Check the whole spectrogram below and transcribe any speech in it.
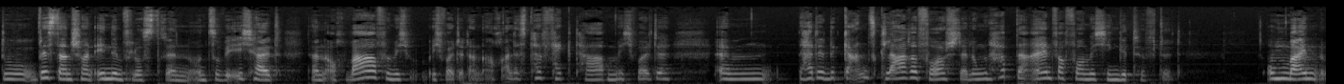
du bist dann schon in dem Fluss drin. Und so wie ich halt dann auch war, für mich, ich wollte dann auch alles perfekt haben. Ich wollte, ähm, hatte eine ganz klare Vorstellung und habe da einfach vor mich hingetüftelt. Um, mein,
